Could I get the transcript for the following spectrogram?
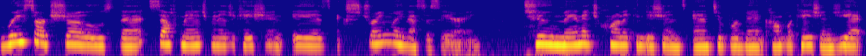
Research shows that self management education is extremely necessary to manage chronic conditions and to prevent complications. Yet,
